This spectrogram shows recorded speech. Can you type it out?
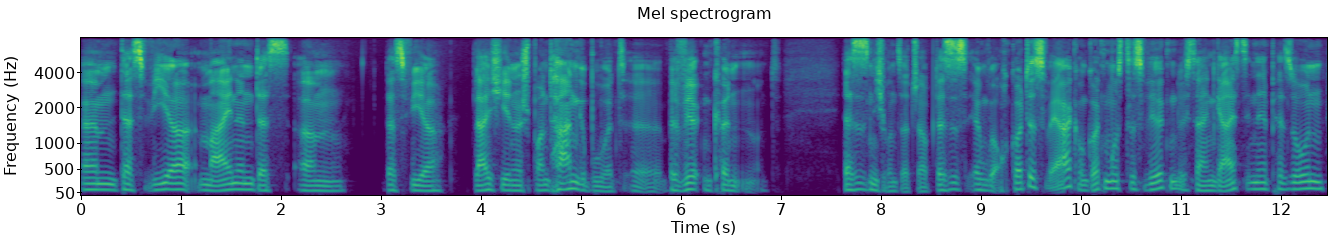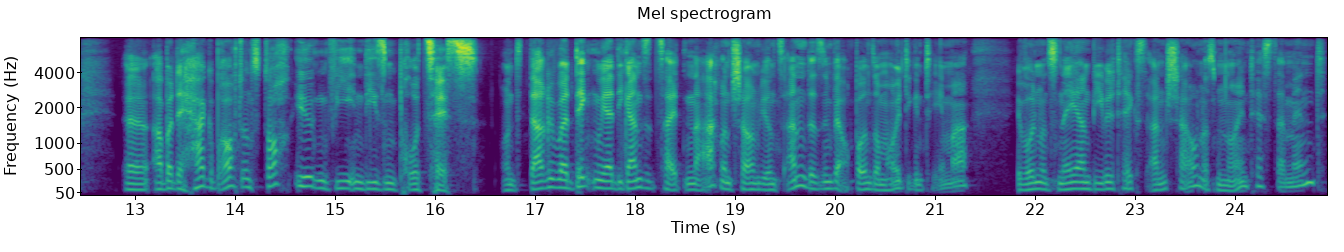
ähm, dass wir meinen, dass, ähm, dass wir gleich hier eine Spontangeburt äh, bewirken könnten. Und das ist nicht unser Job. Das ist irgendwo auch Gottes Werk und Gott muss das wirken durch seinen Geist in der Person. Äh, aber der Herr gebraucht uns doch irgendwie in diesem Prozess. Und darüber denken wir ja die ganze Zeit nach und schauen wir uns an. Da sind wir auch bei unserem heutigen Thema. Wir wollen uns näher einen Bibeltext anschauen aus dem Neuen Testament.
